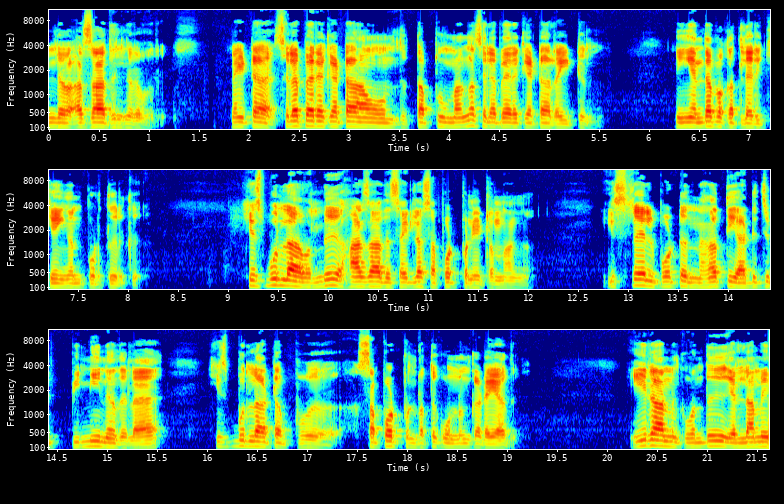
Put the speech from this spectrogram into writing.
இந்த அசாதுங்கிறவர் ரைட்டாக சில பேரை கேட்டால் அவன் தப்பும்பாங்க சில பேரை கேட்டால் ரைட்டுன்னு. நீங்கள் எந்த பக்கத்தில் இருக்கீங்கன்னு பொறுத்து இருக்குது ஹிஸ்புல்லா வந்து ஆசாது சைடில் சப்போர்ட் பண்ணிகிட்டு இருந்தாங்க இஸ்ரேல் போட்டு நகர்த்தி அடித்து பின்னினதில் ஹிஸ்புல்லாட்ட சப்போர்ட் பண்ணுறதுக்கு ஒன்றும் கிடையாது. ஈரானுக்கு வந்து எல்லாமே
